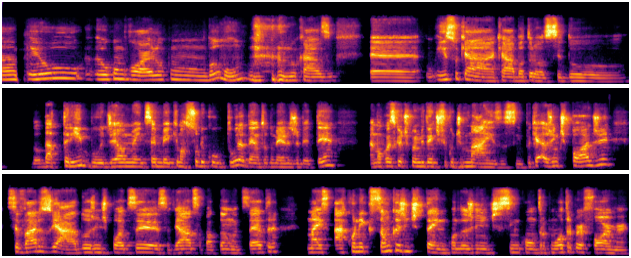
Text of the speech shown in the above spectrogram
uh, eu, eu concordo com todo mundo, no caso. É, isso que a, que a Aba trouxe do, do, da tribo, de realmente ser meio que uma subcultura dentro do meio LGBT, é uma coisa que eu, tipo, eu me identifico demais, assim. Porque a gente pode ser vários viados, a gente pode ser, ser viado, sapatão, etc mas a conexão que a gente tem quando a gente se encontra com outra performer,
